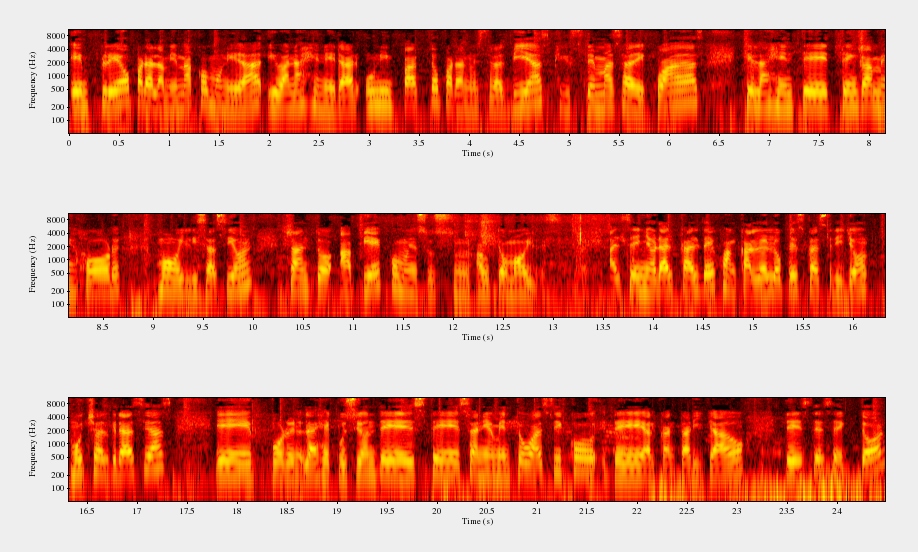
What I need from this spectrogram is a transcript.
empleo para la misma comunidad y van a generar un impacto para nuestras vías que estén más adecuadas, que la gente tenga mejor movilización, tanto a pie como en sus mm, automóviles. Al señor alcalde Juan Carlos López Castrillón, muchas gracias. Eh, por la ejecución de este saneamiento básico de alcantarillado de este sector.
